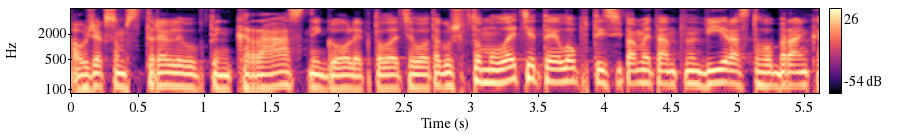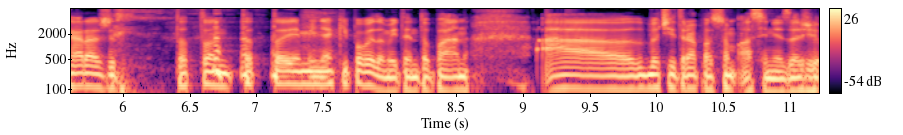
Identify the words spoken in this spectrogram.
a už ak som strelil ten krásny gól, jak to letelo, tak už v tom lete tej lopty si pamätám ten výraz toho brankára, že toto, toto je mi nejaký povedomý tento pán. A väčší trápa som asi nezažil.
